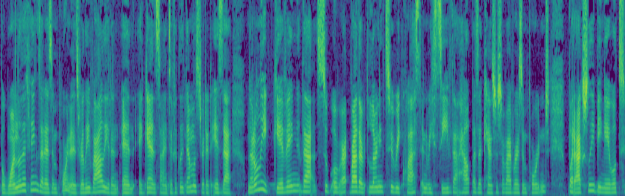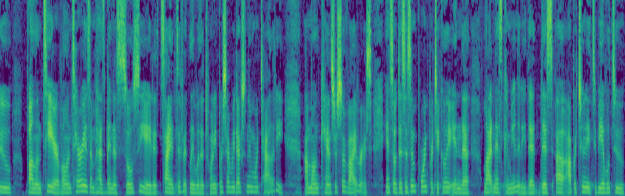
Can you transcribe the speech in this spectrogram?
But one of the things that is important is really valued and, and again scientifically demonstrated is that not only giving that, or rather learning to request and receive that help as a cancer survivor is important, but actually being able to volunteer. Volunteerism has been associated scientifically with a 20% reduction in mortality among cancer survivors. And so this is important, particularly in the Latinx community, that this uh, opportunity to be able to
